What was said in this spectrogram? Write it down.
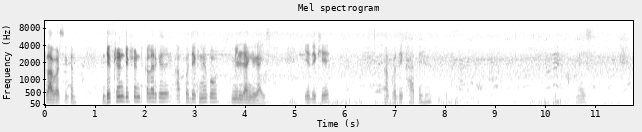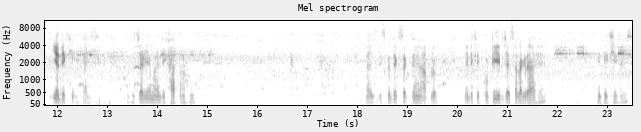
फ्लावर्स एकदम डिफरेंट डिफरेंट कलर के आपको देखने को मिल जाएँगे गाइस ये देखिए, आपको दिखाते हैं। ये देखिए अभी चलिए मैं दिखाता हूँ। गाइस इसको देख सकते हैं आप लोग। ये देखिए, कुटीर जैसा लग रहा है। ये देखिए गाइस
